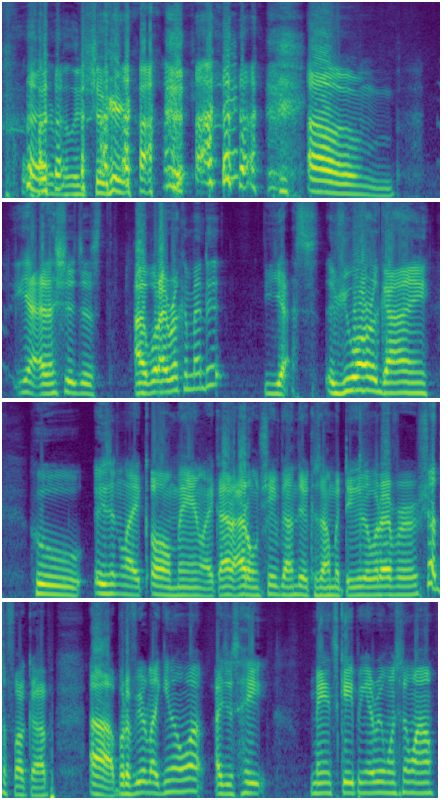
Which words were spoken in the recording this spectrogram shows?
Watermelon sugar. um, yeah, that should just. I would I recommend it? Yes. If you are a guy who isn't like, oh man, like I, I don't shave down there because I'm a dude or whatever, shut the fuck up. Uh, but if you're like, you know what, I just hate manscaping every once in a while,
